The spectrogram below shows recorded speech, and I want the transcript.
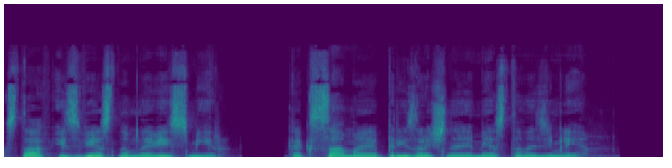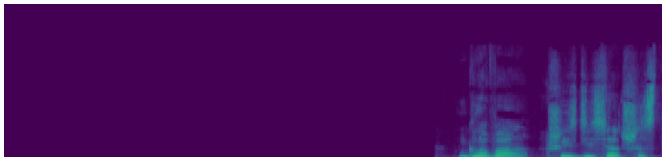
став известным на весь мир, как самое призрачное место на земле. Глава 66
